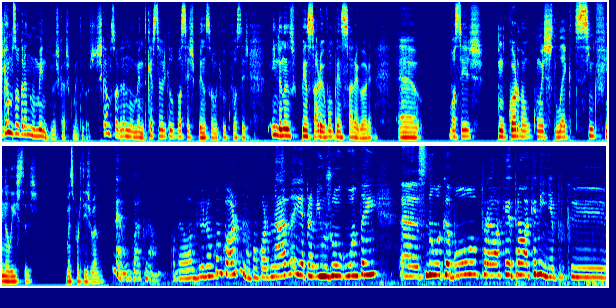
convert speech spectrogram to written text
Chegamos ao grande momento, meus caros comentadores. Chegamos ao grande momento. Quero saber aquilo que vocês pensam, aquilo que vocês ainda não pensaram e vão pensar agora. Uh, vocês concordam com este leque de 5 finalistas? Começo por ti, Joana. Não, claro que não. Como é óbvio, não concordo, não concordo nada. E é para mim o jogo ontem, uh, se não acabou, para lá, para lá caminha, porque.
